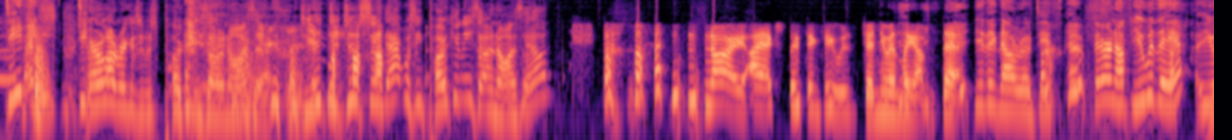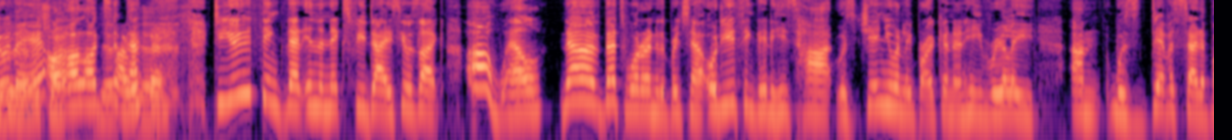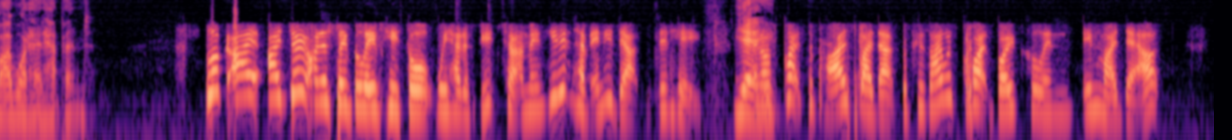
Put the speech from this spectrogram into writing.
Did he? Did, Caroline reckons he was poking his own eyes out. Do you, did you see that? Was he poking his own eyes out? no, I actually think he was genuinely upset. you think they were real tears? Fair enough. You were there. You, were were there, there. right. I, I'll Yeah, accept I was that. Do you think that in the next few days he was like, oh, well, now that's water under the bridge now? Or do you think that his heart was genuinely broken and he really um, was devastated by what had happened? Look, I, I do honestly believe he thought we had a future. I mean, he didn't have any doubts, did he? Yeah. And I was quite surprised by that because I was quite vocal in, in my doubts,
